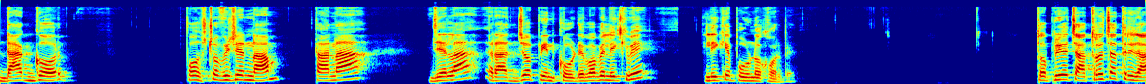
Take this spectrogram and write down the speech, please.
ডাকঘর, পোস্ট অফিসের নাম, থানা, জেলা, রাজ্য পিনকোড এভাবে লিখবে, লিখে পূর্ণ করবে। তো প্রিয় ছাত্রছাত্রীরা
